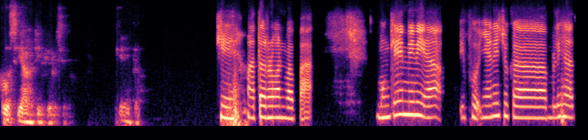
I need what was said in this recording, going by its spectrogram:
krusial di virus itu. Mungkin itu. Oke matur nuwun Bapak. Mungkin ini ya ibunya ini juga melihat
